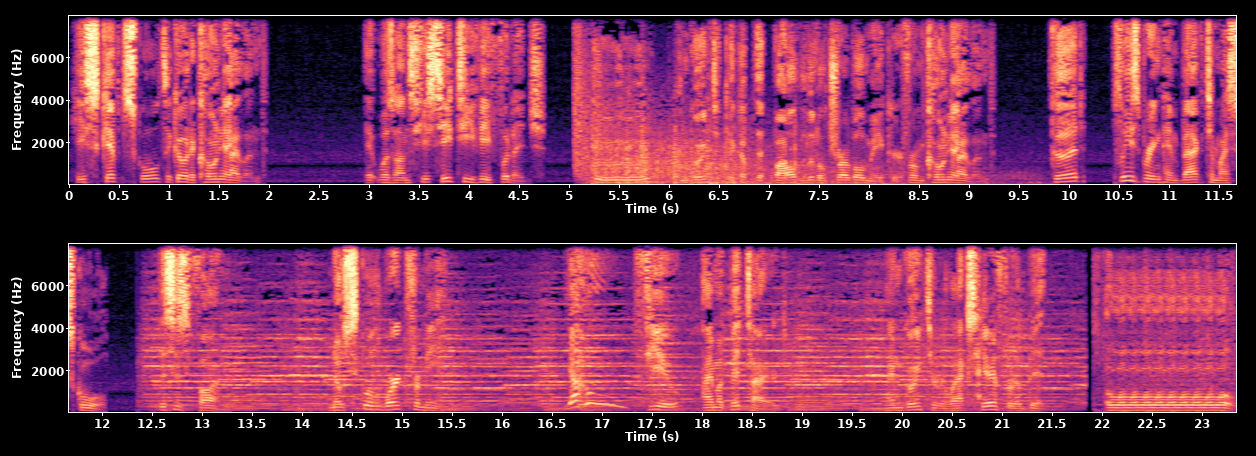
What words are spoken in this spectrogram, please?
He skipped school to go to Coney Island. It was on CCTV footage. Ooh, I'm going to pick up that bald little troublemaker from Coney Island. Good, please bring him back to my school. This is fun. No school work for me. Yahoo! Phew, I'm a bit tired. I'm going to relax here for a bit. Oh, whoa, whoa, whoa, whoa, whoa, whoa!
